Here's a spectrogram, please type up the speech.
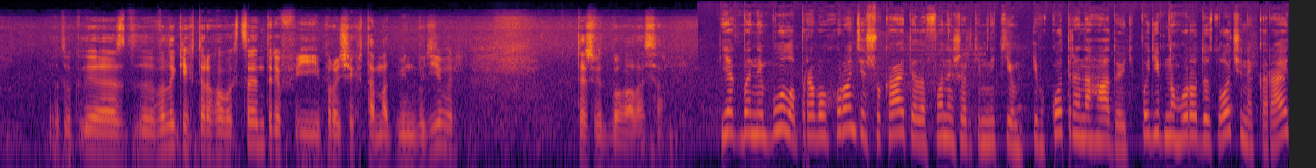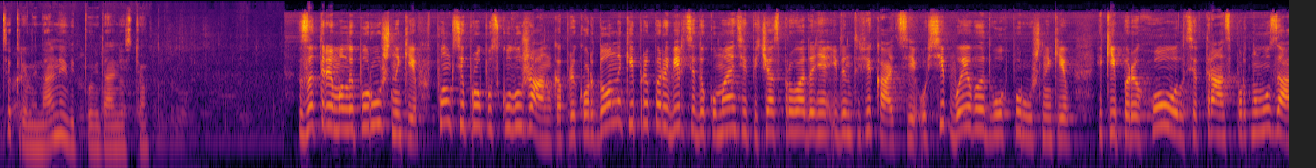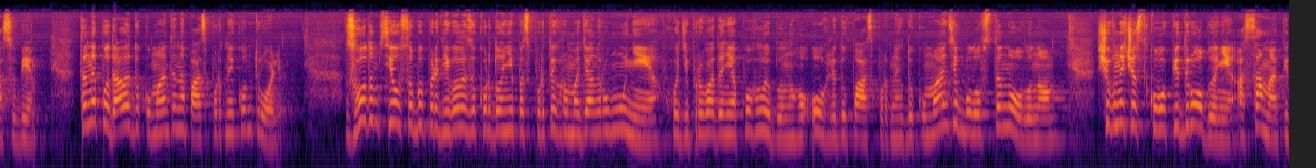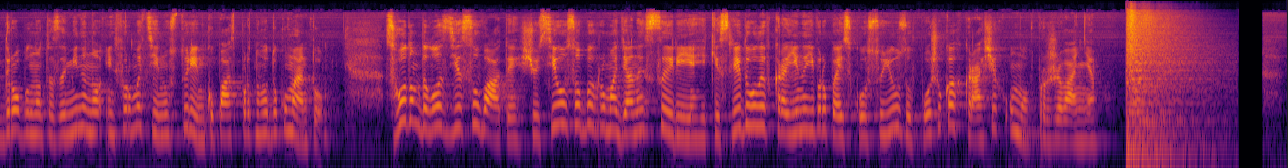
Е, З великих торгових центрів і прочих там адмінбудівель теж відбувалося. Як би не було, правоохоронці шукають телефони жартівників і вкотре нагадують, подібного роду злочини караються кримінальною відповідальністю. Затримали порушників. В пункті пропуску Лужанка прикордонники при перевірці документів під час проведення ідентифікації осіб виявили двох порушників, які переховувалися в транспортному засобі та не подали документи на паспортний контроль. Згодом ці особи пред'явили закордонні паспорти громадян Румунії. В ході проведення поглибленого огляду паспортних документів було встановлено, що вони частково підроблені, а саме підроблено та замінено інформаційну сторінку паспортного документу. Згодом вдалося з'ясувати, що ці особи громадяни Сирії, які слідували в країни Європейського Союзу в пошуках кращих умов проживання.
